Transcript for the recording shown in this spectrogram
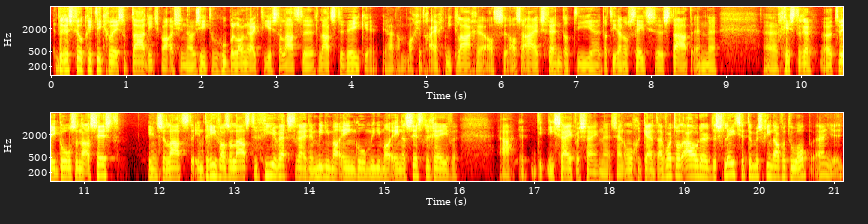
er is veel kritiek geweest op Tadic, maar als je nou ziet hoe, belangrijk die is de laatste, laatste weken, ja, dan mag je toch eigenlijk niet klagen als, als Ajax-fan dat hij dat die daar nog steeds eh, staat. En eh, eh, gisteren eh, twee goals en een assist. In, zijn laatste, in drie van zijn laatste vier wedstrijden minimaal één goal, minimaal één assist gegeven. Ja, die, die cijfers zijn, eh, zijn ongekend. Hij wordt wat ouder, de sleet zit er misschien af en toe op. Hè. Je,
